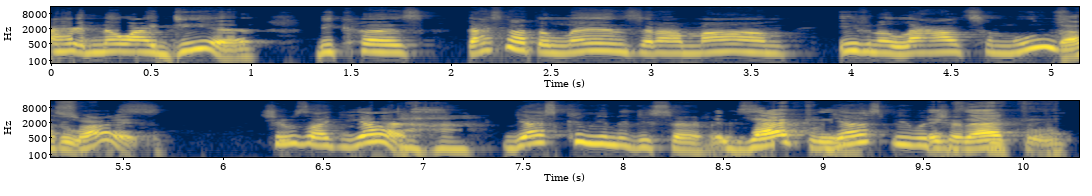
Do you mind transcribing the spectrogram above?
i had no idea because that's not the lens that our mom even allowed to move That's through right. us she was like yes Uh-huh. yes community service Exactly. yes be with your Exactly. people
